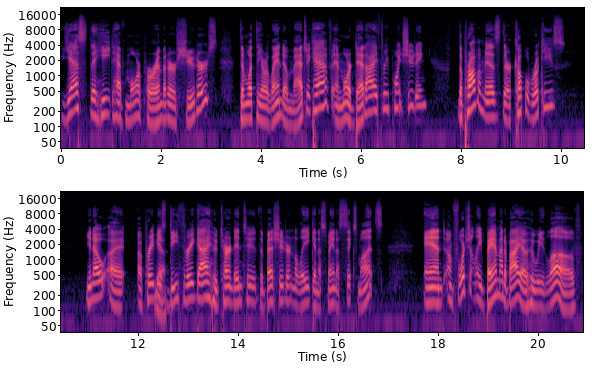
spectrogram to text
yes, the Heat have more perimeter shooters than what the Orlando Magic have, and more dead-eye three-point shooting. The problem is there are a couple rookies. You know, a, a previous Yeah. D3 guy who turned into the best shooter in the league in a span of six months. And unfortunately, Bam Adebayo, who we love,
